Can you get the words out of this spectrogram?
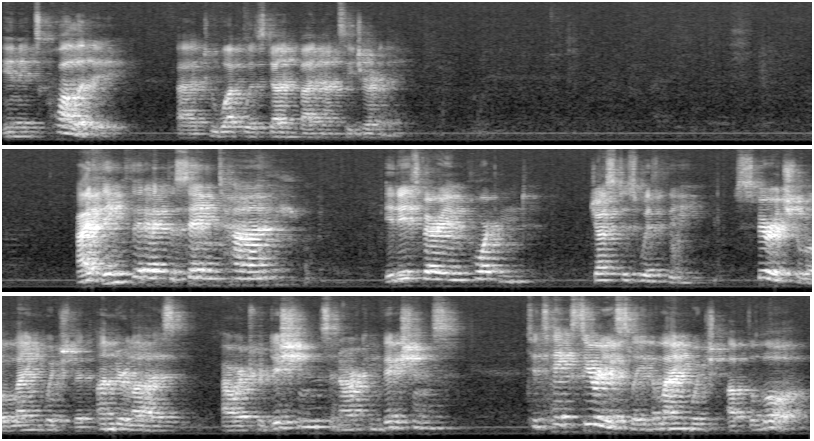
in its quality uh, to what was done by Nazi Germany. I think that at the same time, it is very important, just as with the spiritual language that underlies our traditions and our convictions, to take seriously the language of the law.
